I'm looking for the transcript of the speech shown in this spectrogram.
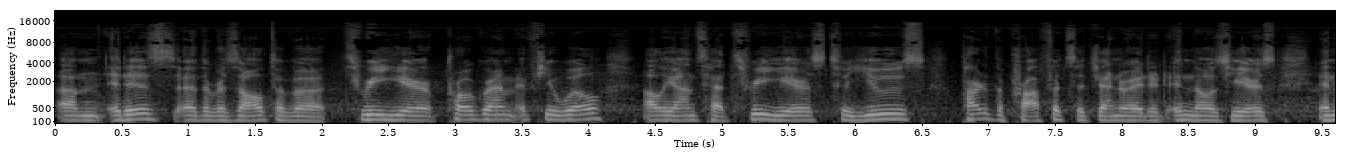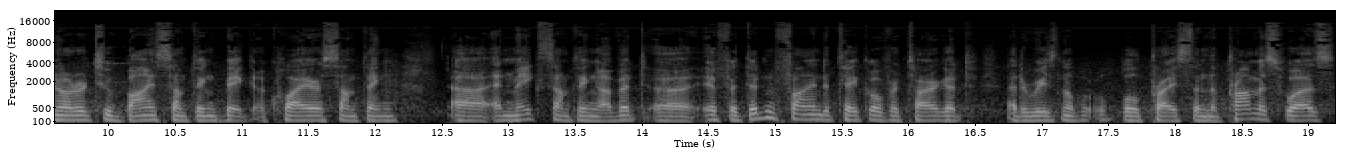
um, it is the result of a three-year program, if you will. Allianz had three years to use part of the profits it generated in those years in order to buy something big, acquire something uh, and make something of it. Uh, if it didn't find a takeover target at a reasonable price, then the promise was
